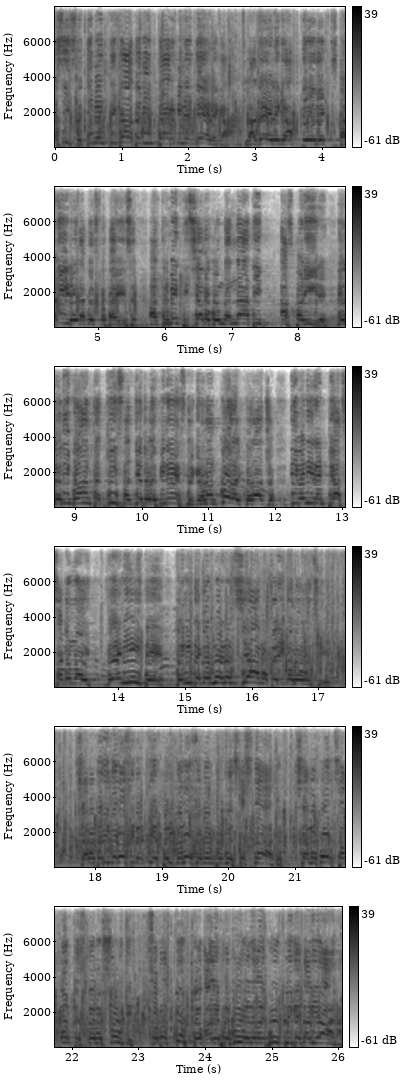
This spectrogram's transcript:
esiste, dimenticatevi il termine delega. La delega deve sparire da questo paese, altrimenti siamo condannati a sparire. E lo dico anche a chi sta dietro le finestre, che non ha ancora il coraggio di venire in piazza con noi. Venite, venite con noi, non siamo pericolosi. Siamo pericolosi perché è pericoloso contro questo Stato, siamo forza a volte sconosciuti, soprattutto alle procure della Repubblica Italiana,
